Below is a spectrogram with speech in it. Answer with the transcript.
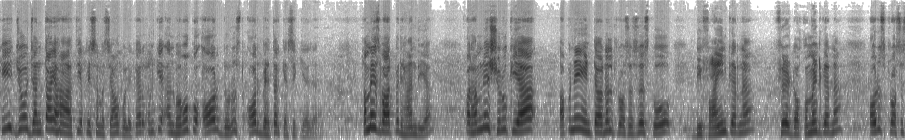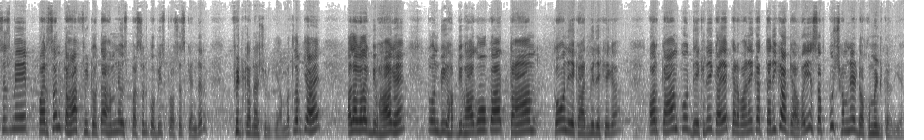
कि जो जनता यहाँ आती है अपनी समस्याओं को लेकर, उनके अनुभवों को और दुरुस्त और बेहतर कैसे किया जाए? हमने इस बात पर ध्यान दिया और हमने शुरू किया अपने इंटरनल प्रोसेसेस को डिफाइन करना फिर डॉक्यूमेंट करना और उस प्रोसेस में पर्सन कहाँ फिट होता है, हमने उस पर्सन को भी इस प्रोसेस के अंदर फिट करना शुरू किया। मतलब क्या है? अलग अलग विभाग हैं तो उन विभागों का काम कौन एक आदमी देखेगा और काम को देखने का या करवाने का तरीका क्या होगा? ये सब कुछ हमने डॉक्यूमेंट कर दिया।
